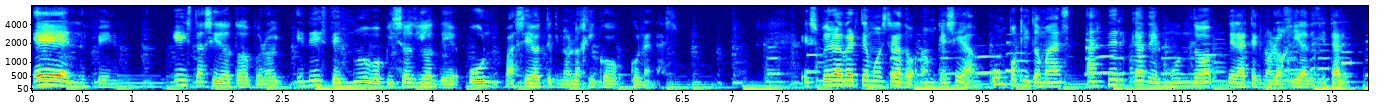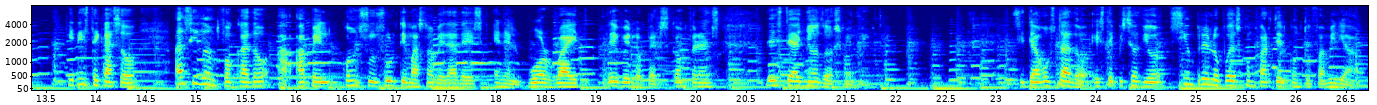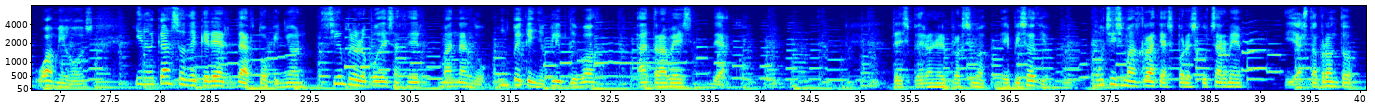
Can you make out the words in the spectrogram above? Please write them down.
En fin, esto ha sido todo por hoy en este nuevo episodio de Un paseo tecnológico con Anas. Espero haberte mostrado, aunque sea un poquito más, acerca del mundo de la tecnología digital, que en este caso ha sido enfocado a Apple con sus últimas novedades en el Worldwide Developers Conference de este año 2020. Si te ha gustado este episodio, siempre lo puedes compartir con tu familia o amigos y en el caso de querer dar tu opinión, siempre lo puedes hacer mandando un pequeño clip de voz a través de Anchor. Te espero en el próximo episodio. Muchísimas gracias por escucharme y hasta pronto.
